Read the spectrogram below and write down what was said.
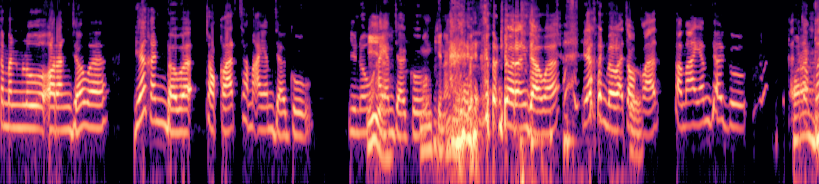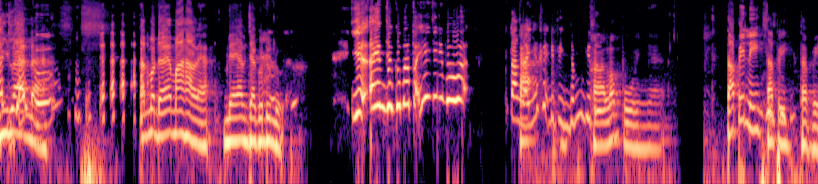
temen lu orang Jawa dia akan bawa coklat sama ayam jago you know Iya, ayam jago Mungkin aja. kalau dia orang Jawa dia akan bawa coklat sama ayam jago Orang coklat gila jago. kan modalnya mahal ya. Beli ayam jago dulu. ya ayam jago bapaknya jadi bawa tetangganya kayak dipinjem gitu Kalau punya. Tapi nih, tapi tapi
